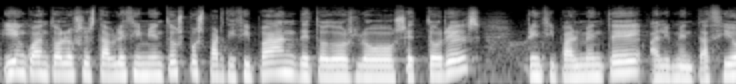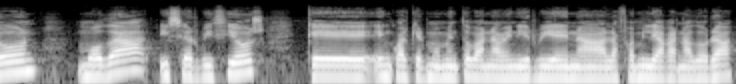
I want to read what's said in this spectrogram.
Y en cuanto a los establecimientos, pues participan de todos los sectores, principalmente alimentación, moda y servicios que en cualquier momento van a venir bien a la familia ganadora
